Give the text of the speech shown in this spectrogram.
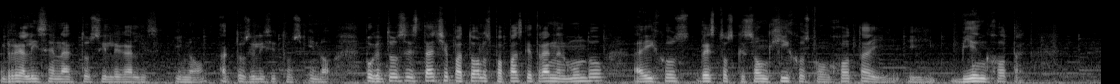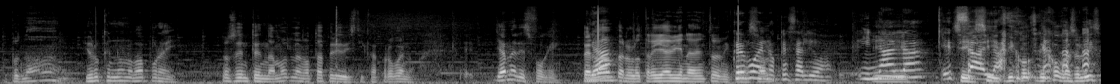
realicen actos ilegales y no, actos ilícitos y no. Porque entonces tache para todos los papás que traen al mundo a hijos de estos que son hijos con J y, y bien J. Pues no, yo creo que no nos va por ahí. Entonces entendamos la nota periodística, pero bueno, ya me desfogué. Perdón, ¿Ya? pero lo traía bien adentro de mi Qué corazón. bueno que salió. Inhala, Y- exhala. Sí, sí, dijo, dijo José Luis.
